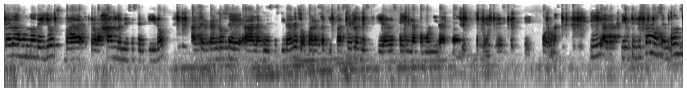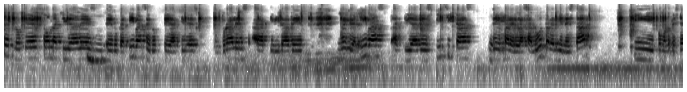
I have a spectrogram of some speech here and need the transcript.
cada uno de ellos va trabajando en ese sentido, acercándose a las necesidades o para satisfacer las necesidades que hay en la comunidad, ¿no? de diferentes formas. Y, utilizamos entonces lo que son actividades educativas, eh, actividades culturales, actividades recreativas, actividades físicas, de, para la salud, para el bienestar. Y como lo decía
